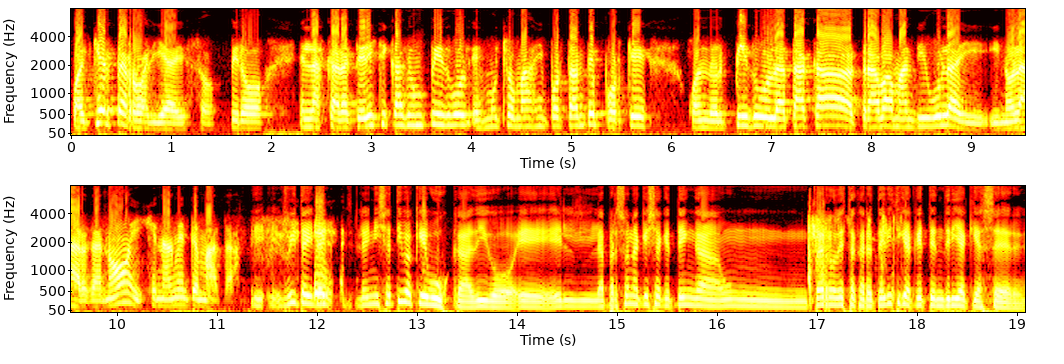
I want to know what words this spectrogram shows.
Cualquier perro haría eso, pero en las características de un pitbull es mucho más importante porque cuando el pitbull ataca, traba mandíbula y, no larga, ¿no? Y generalmente mata. Rita, ¿y eh, la, iniciativa qué busca? Digo, eh, la persona aquella que tenga un perro de esta característica, ¿qué tendría que hacer?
